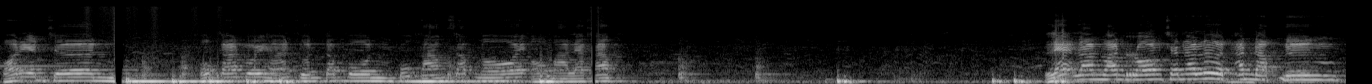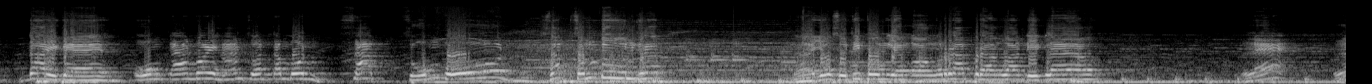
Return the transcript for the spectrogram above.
ขอเรียนเชิญ องค์การบริหารส่วนตำบลภูขามทรัพย์น้อยออกางวัลรองชนะเลิศอันดับหนึ่ง ได้แก่ องค์การบริหารส่วนตำบลทรัพย์สมบูรณ์ทรัพย์สมบูรณ์ครับ นายกสุทธิพงษ์เอี่ยมอ่องรับรางวัลอีกแล้ว และร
